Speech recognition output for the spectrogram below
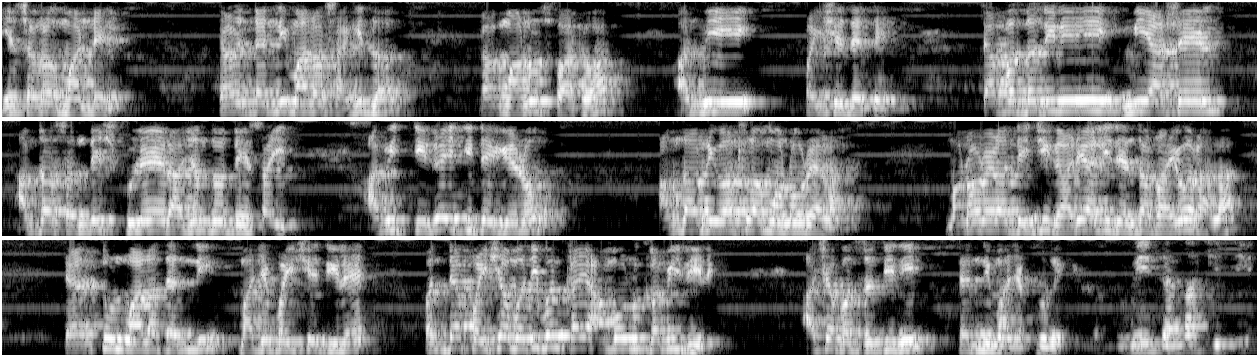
हे सगळं मांडेल त्यावेळेस त्यांनी मला सांगितलं का माणूस पाठवा आणि मी पैसे देते. त्या पद्धतीने मी असेल आमचा संदेश फुले राजेंद्र देसाई आम्ही तिघही तिथे गेलो. आमदार निवासला मनोऱ्याला. मनोऱ्याला त्यांची गाडी आली त्यांचा ड्रायव्हर आला. त्यातून मला त्यांनी माझे पैसे दिले पण त्या पैशामध्ये पण काही अमाऊंट कमी दिली. अशा पद्धतीने त्यांनी माझ्याकडून केलं. तुम्ही त्यांना किती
